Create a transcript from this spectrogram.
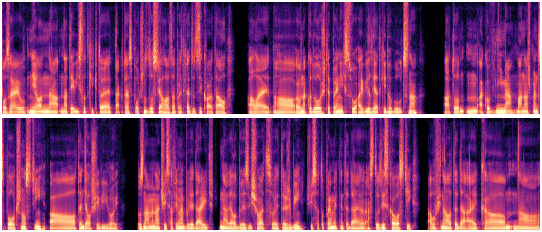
pozerajú nielen na, na tie výsledky, ktoré tá spoločnosť dosiahla za predchádzajúci kvartál, ale rovnako dôležité pre nich sú aj výhliadky do budúcna a to, mm, ako vníma manažment spoločnosti a ten ďalší vývoj. To znamená, či sa firme bude dariť, či naďalej bude zvyšovať svoje tržby, či sa to premietne teda aj rastu ziskovosti a vo finále teda aj k no,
